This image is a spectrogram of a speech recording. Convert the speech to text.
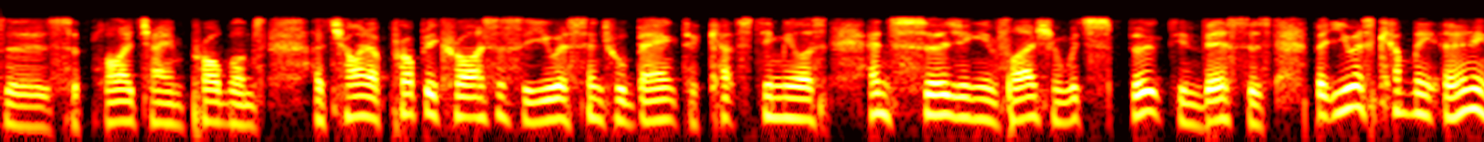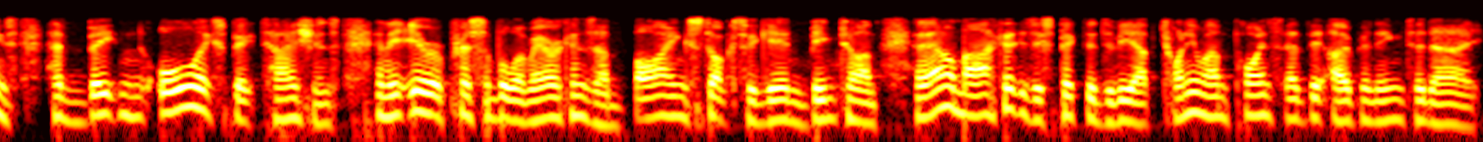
surge, supply chain problems, a China property crisis, the US central bank to cut stimulus, and surging inflation, which spooked investors. But US company earnings have beaten all expectations, and the irrepressible Americans are buying stocks again big time. And our market is expected to be up 21 points at the opening today.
